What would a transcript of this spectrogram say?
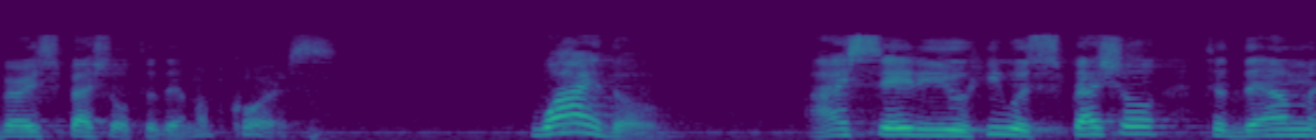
very special to them? Of course. Why, though? I say to you, he was special to them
